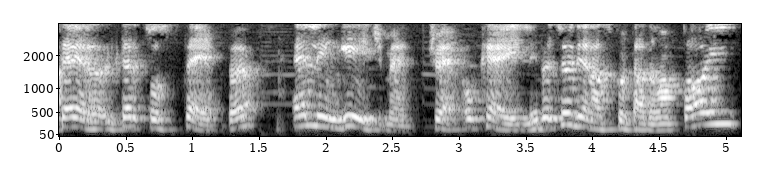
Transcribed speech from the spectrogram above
Ter- il terzo step è l'engagement, cioè ok, le persone ti hanno ascoltato, ma poi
